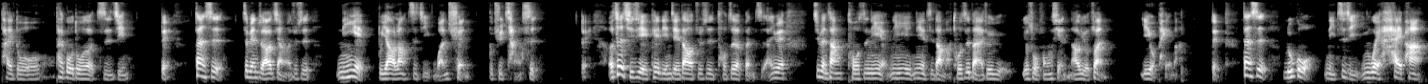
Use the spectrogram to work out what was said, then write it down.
太多太过多的资金，对。但是这边主要讲的就是，你也不要让自己完全不去尝试，对。而这其实也可以连接到就是投资的本质啊，因为基本上投资你也你你也知道嘛，投资本来就有有所风险，然后有赚也有赔嘛，对。但是如果你自己因为害怕，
